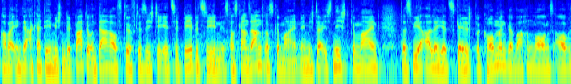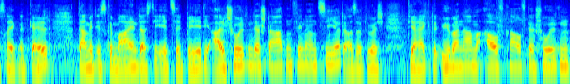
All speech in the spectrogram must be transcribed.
aber in der akademischen Debatte, und darauf dürfte sich die EZB beziehen, ist was ganz anderes gemeint. Nämlich da ist nicht gemeint, dass wir alle jetzt Geld bekommen. Wir wachen morgens auf, es regnet Geld. Damit ist gemeint, dass die EZB die Altschulden der Staaten finanziert, also durch direkte Übernahme, Aufkauf der Schulden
